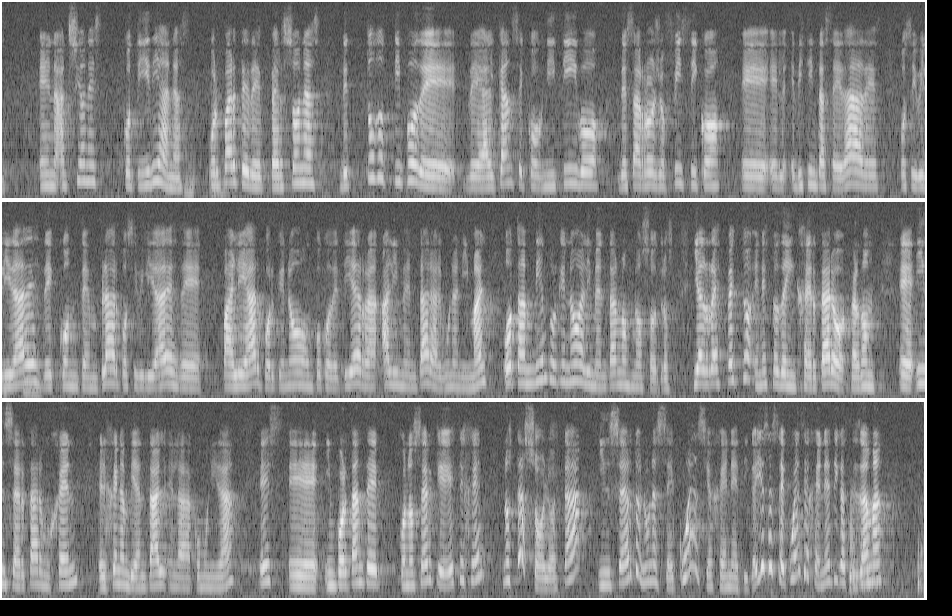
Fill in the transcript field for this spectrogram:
en acciones cotidianas por parte de personas de todo tipo de, alcance cognitivo, desarrollo físico, eh, distintas edades, posibilidades de contemplar, posibilidades de palear, ¿por qué no?, un poco de tierra, alimentar a algún animal o también, ¿por qué no?, alimentarnos nosotros. Y al respecto, en esto de injertar, o, perdón, eh, insertar un gen, el gen ambiental en la comunidad, es eh, importante conocer que este gen no está solo, está inserto en una secuencia genética. Y esa secuencia genética se llama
